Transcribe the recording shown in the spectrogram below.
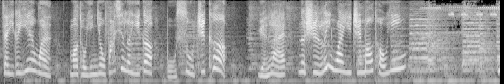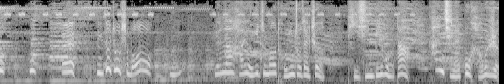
在一个夜晚，猫头鹰又发现了一个不速之客，原来那是另外一只猫头鹰。咕咕，哎。你在做什么？嗯，原来还有一只猫头鹰住在这，体型比我大，看起来不好惹，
